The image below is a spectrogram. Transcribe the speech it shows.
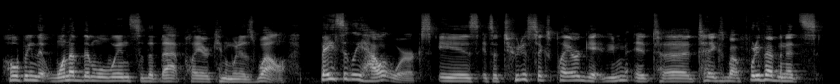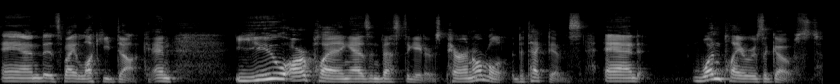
hoping that one of them will win so that that player can win as well. Basically how it works is it's a two to six player game. It uh, takes about 45 minutes and it's by Lucky Duck. And you are playing as investigators, paranormal detectives, and one player is a ghost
